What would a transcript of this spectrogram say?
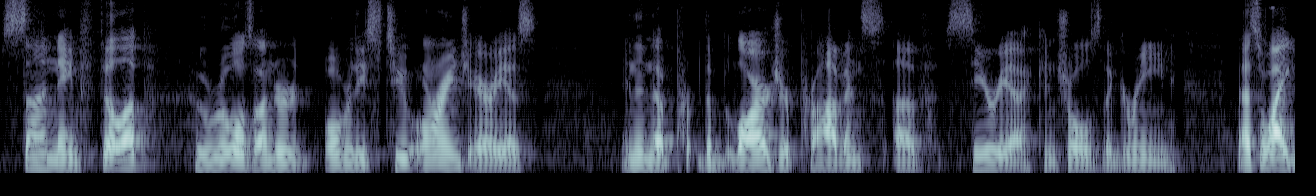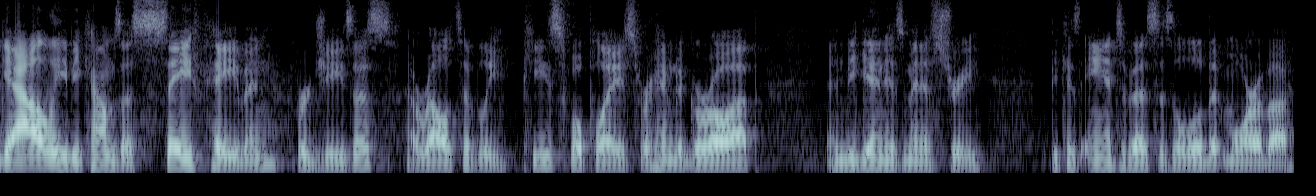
son named Philip who rules under, over these two orange areas. And then the, the larger province of Syria controls the green. That's why Galilee becomes a safe haven for Jesus, a relatively peaceful place for him to grow up and begin his ministry, because Antipas is a little bit more of a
